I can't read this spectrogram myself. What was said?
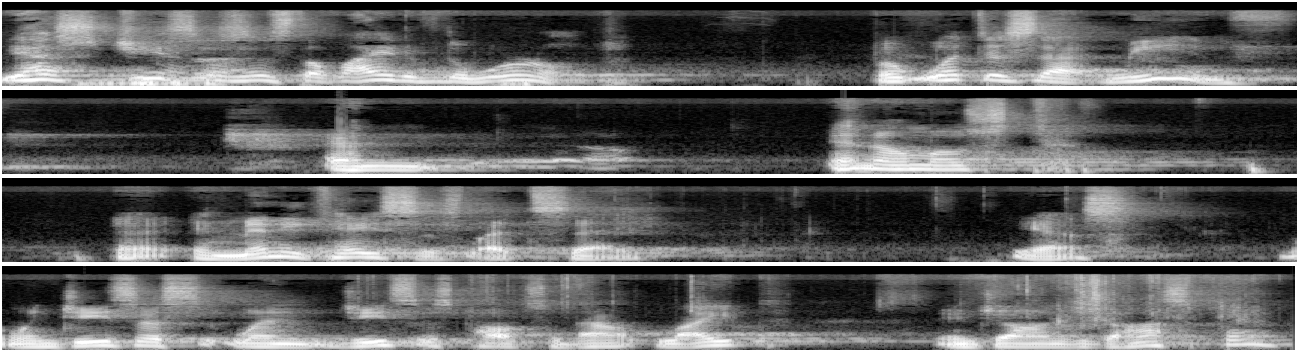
Yes, Jesus is the light of the world. But what does that mean? And uh, in almost, uh, in many cases, let's say, yes, when Jesus, when Jesus talks about light in John's gospel,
